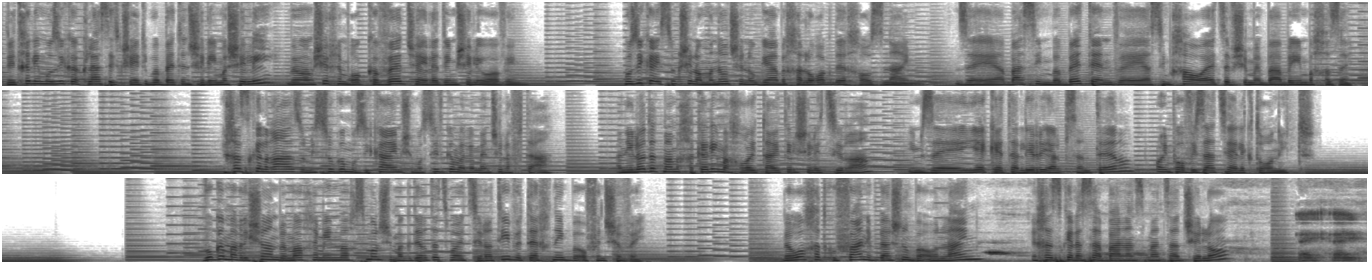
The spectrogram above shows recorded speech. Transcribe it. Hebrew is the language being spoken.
זה התחיל עם מוזיקה קלאסית כשהייתי בבטן של אימא שלי, וממשיך עם רוק כבד שהילדים שלי אוהבים. מוזיקה היא סוג של אמנות שנוגע בך לא רק דרך האוזניים. זה הבאסים בבטן והשמחה או העצב שמבעבעים בחזה. יחזקאל רז הוא מסוג המוזיקאים שמוסיף גם אלמנט של הפתעה. אני לא יודעת מה מחכה לי מאחורי טייטל של יצירה, אם זה יהיה קטע לירי על פסנתר, או אימפרוביזציה אלקטרונית. והוא גם הראשון במוח ימין מוח שמאל שמגדיר את עצמו יצירתי וטכני באופן שווה. ברוח התקופה נפגשנו באונליין, יחזקאל עשה בלנס מהצד שלו. היי, היי,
